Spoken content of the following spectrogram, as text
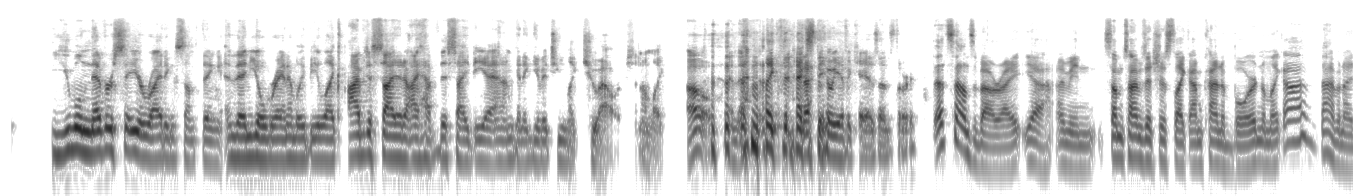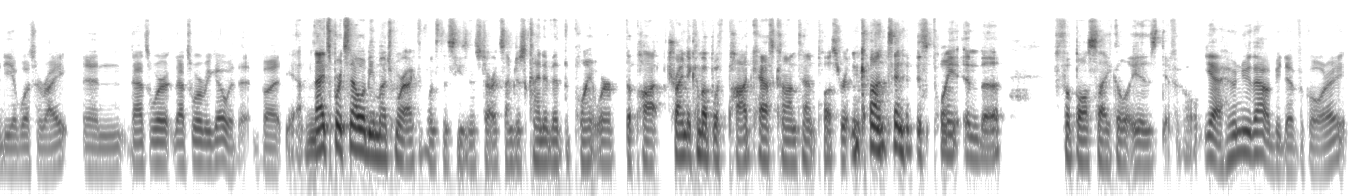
you will never say you're writing something and then you'll randomly be like i've decided i have this idea and i'm going to give it to you in like two hours and i'm like oh and then like the next day we have a ksn story. that sounds about right yeah. I mean sometimes it's just like i'm kind of bored and i'm like oh, i have an idea of what to write and that's where that's where we go with it but yeah Knight Sports Now will be much more active once the season starts. I'm just kind of at the point where the pot trying to come up with podcast content plus written content at this point in the football cycle is difficult. Yeah, who knew that would be difficult, right?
